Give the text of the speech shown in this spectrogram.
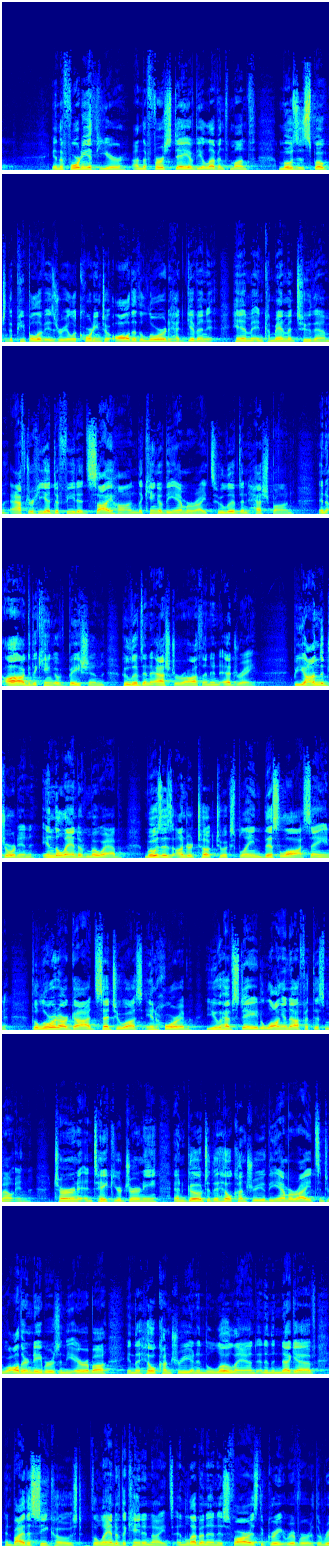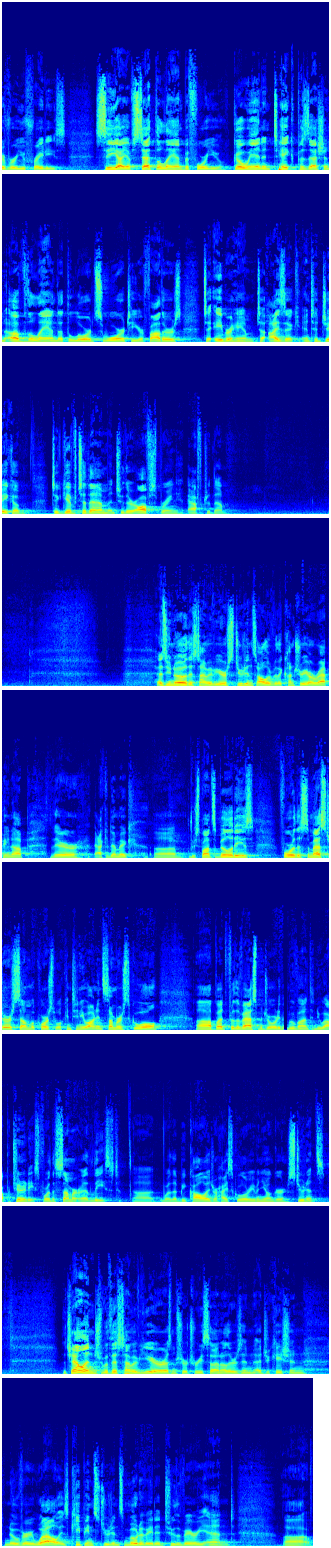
In the fortieth year, on the first day of the eleventh month, Moses spoke to the people of Israel according to all that the Lord had given him in commandment to them, after he had defeated Sihon, the king of the Amorites, who lived in Heshbon, and Og, the king of Bashan, who lived in Ashtaroth and in Edrei. Beyond the Jordan, in the land of Moab, Moses undertook to explain this law, saying, The Lord our God said to us in Horeb, You have stayed long enough at this mountain. Turn and take your journey and go to the hill country of the Amorites and to all their neighbors in the Arabah, in the hill country and in the lowland and in the Negev and by the seacoast, the land of the Canaanites and Lebanon as far as the great river, the river Euphrates. See, I have set the land before you. Go in and take possession of the land that the Lord swore to your fathers, to Abraham, to Isaac, and to Jacob, to give to them and to their offspring after them. As you know, this time of year, students all over the country are wrapping up their academic uh, responsibilities for the semester. Some, of course, will continue on in summer school, uh, but for the vast majority, they move on to new opportunities for the summer at least, uh, whether it be college or high school or even younger students. The challenge with this time of year, as I'm sure Teresa and others in education know very well, is keeping students motivated to the very end. Uh,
